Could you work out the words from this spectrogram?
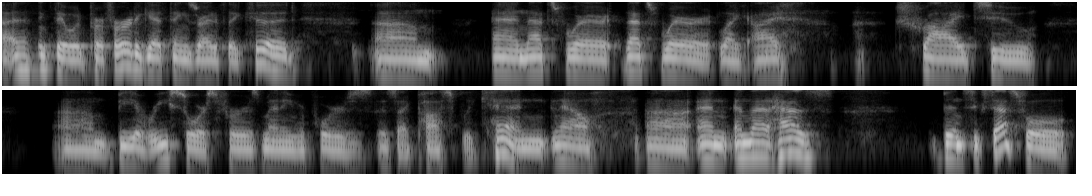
I think they would prefer to get things right if they could. Um, and that's where, that's where like I try to um, be a resource for as many reporters as I possibly can now. Uh, and, and that has been successful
